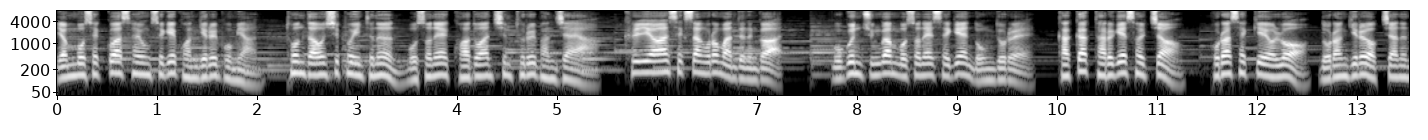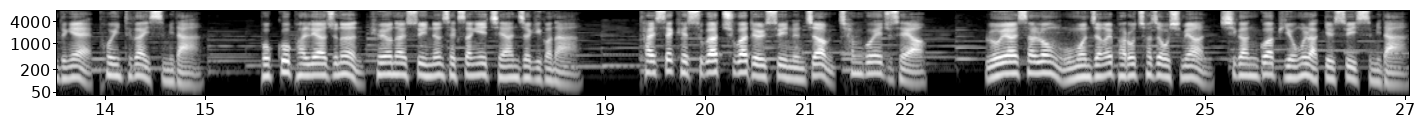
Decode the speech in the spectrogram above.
연모색과 사용색의 관계를 보면 톤 다운 시 포인트는 모선의 과도한 침투를 방지하여 클리어한 색상으로 만드는 것, 목은 중간 모선의 색의 농도를 각각 다르게 설정, 보라색 계열로 노란기를 억제하는 등의 포인트가 있습니다. 복구 발레아주는 표현할 수 있는 색상이 제한적이거나 탈색 횟수가 추가될 수 있는 점 참고해 주세요. 로얄 살롱 웅원장을 바로 찾아오시면 시간과 비용을 아낄 수 있습니다.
